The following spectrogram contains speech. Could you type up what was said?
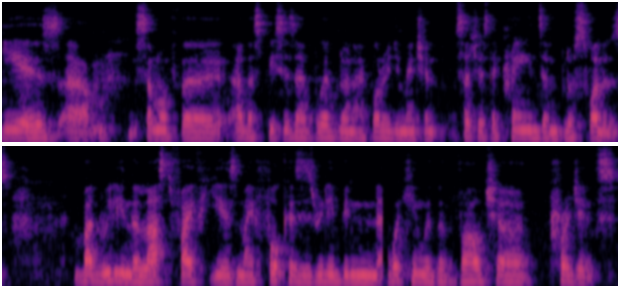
years, um, some of the other species I've worked on, I've already mentioned, such as the cranes and blue swallows, but really, in the last five years, my focus has really been working with the vulture projects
